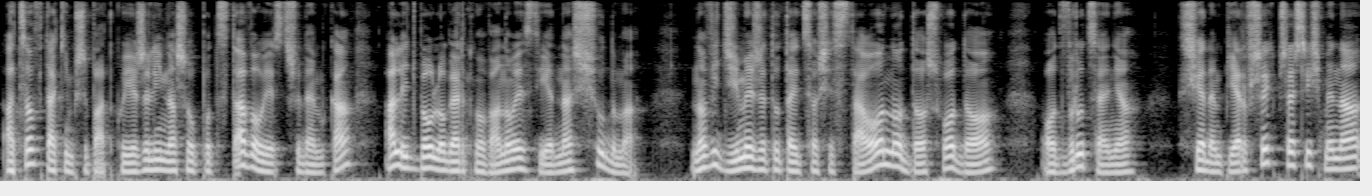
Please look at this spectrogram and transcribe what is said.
A co w takim przypadku, jeżeli naszą podstawą jest siódemka, a liczbą logarytmowaną jest 1 siódma? No widzimy, że tutaj co się stało? No doszło do odwrócenia. Z 7 pierwszych przeszliśmy na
